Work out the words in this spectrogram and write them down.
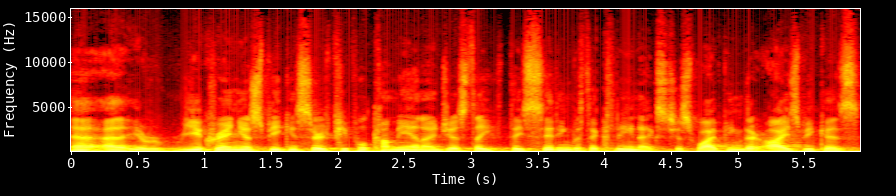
uh, uh, Ukrainian speaking service, people come in and just they, they're sitting with the Kleenex, just wiping their eyes because,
